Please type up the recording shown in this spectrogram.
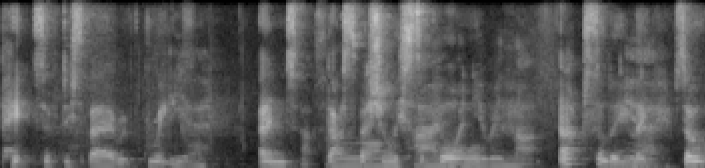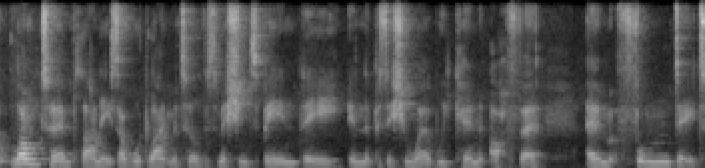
pits of despair of grief Yeah. and That's that specialist support when you're in that. absolutely Yeah. so long term plan is i would like matilda's mission to be in the in the position where we can offer um funded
